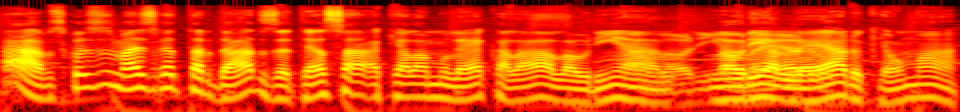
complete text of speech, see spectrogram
Ah, as coisas mais retardadas, até essa, aquela moleca lá, a Laurinha, ah, Laurinha, Laurinha Lero. Lero, que é uma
